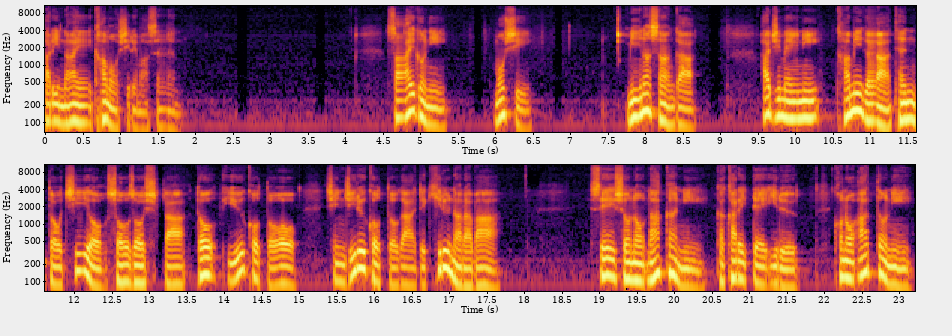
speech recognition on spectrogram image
足りないかもしれません。最後にもし皆さんがはじめに神が天と地を創造したということを信じることができるならば聖書の中に書かれているこの後に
